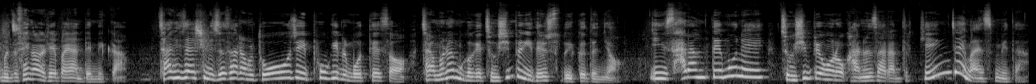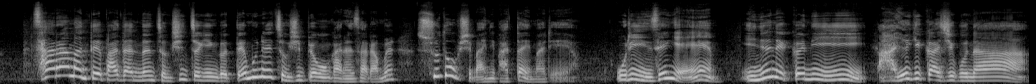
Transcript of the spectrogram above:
먼저 생각을 해봐야 안 됩니까? 자기 자신이 저 사람을 도저히 포기를 못해서 잘못하면 그게 정신병이 될 수도 있거든요. 이 사랑 때문에 정신병으로 가는 사람들 굉장히 많습니다. 사람한테 받았는 정신적인 것 때문에 정신병원 가는 사람을 수도 없이 많이 봤다 이 말이에요. 우리 인생에 인연의 끈이 아 여기까지구나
